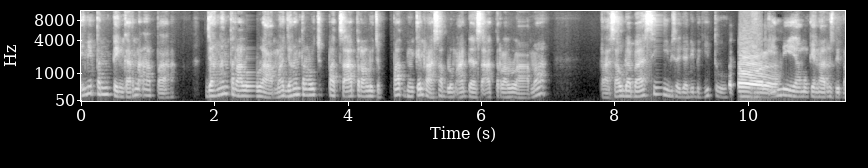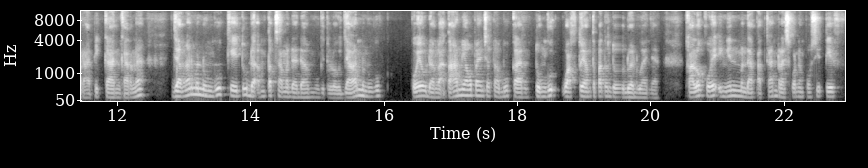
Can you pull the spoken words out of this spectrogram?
ini penting karena apa jangan terlalu lama jangan terlalu cepat. Saat terlalu cepat mungkin rasa belum ada. Saat terlalu lama rasa udah basi bisa jadi begitu. Betul. Ini yang mungkin harus diperhatikan karena jangan menunggu kayak itu udah empat sama dadamu gitu loh. Jangan menunggu kowe udah nggak tahan nih aku pengen cerita bukan. Tunggu waktu yang tepat untuk dua-duanya. Kalau kowe ingin mendapatkan respon yang positif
